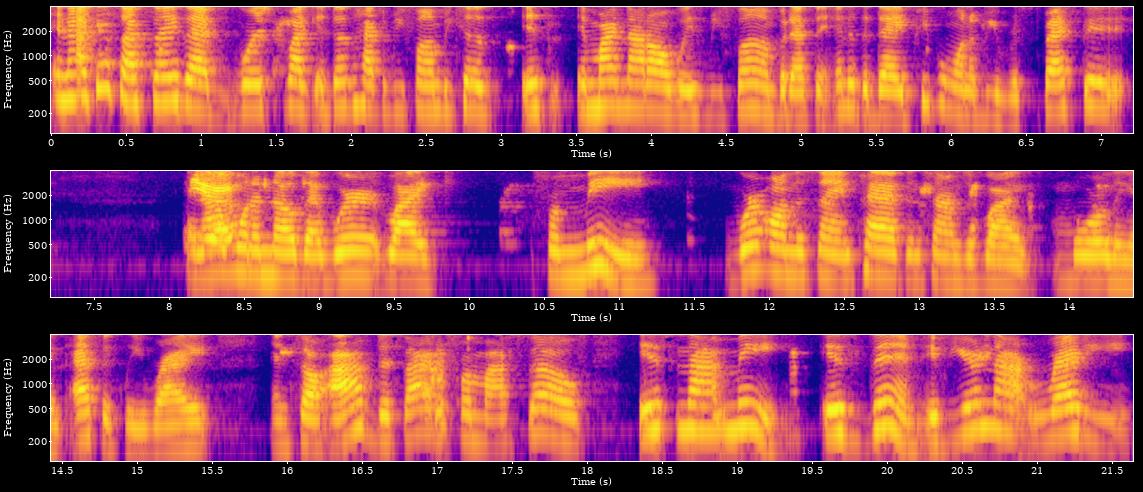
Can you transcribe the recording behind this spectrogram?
and I guess I say that where it's like it doesn't have to be fun because it's it might not always be fun, but at the end of the day, people want to be respected, and yeah. I want to know that we're like, for me, we're on the same path in terms of like morally and ethically, right? And so I've decided for myself, it's not me, it's them. If you're not ready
